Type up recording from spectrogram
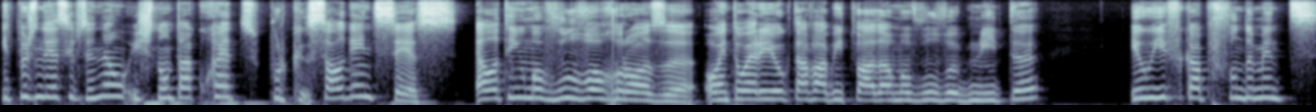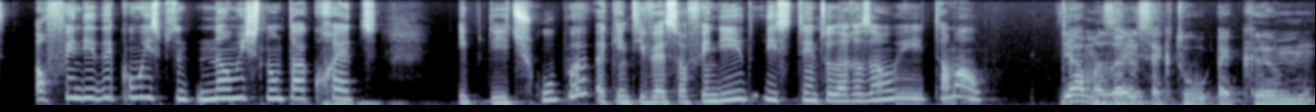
E depois no dia seguinte, não, isto não está correto. Porque se alguém dissesse ela tinha uma vulva horrorosa, ou então era eu que estava habituada a uma vulva bonita, eu ia ficar profundamente ofendida com isso. Portanto, não, isto não está correto. E pedi desculpa a quem tivesse ofendido, disse tem toda a razão e está mal. Yeah, mas é isso, é que tu é que hum,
